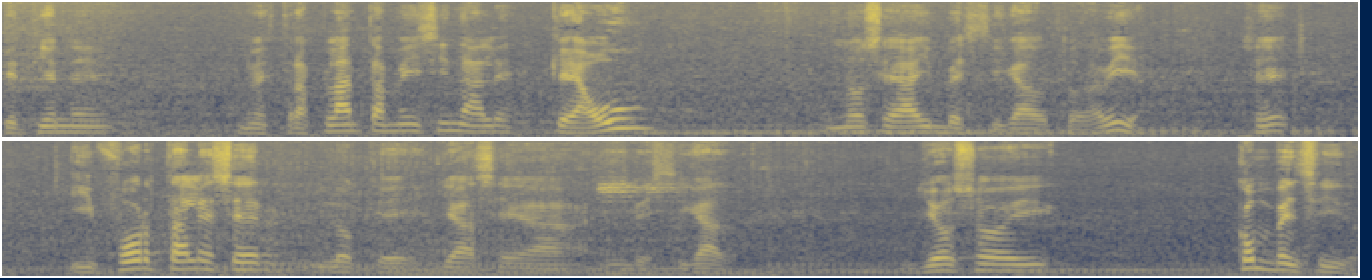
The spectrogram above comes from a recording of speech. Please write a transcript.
que tienen nuestras plantas medicinales que aún no se ha investigado todavía y fortalecer lo que ya se ha investigado. Yo soy convencido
